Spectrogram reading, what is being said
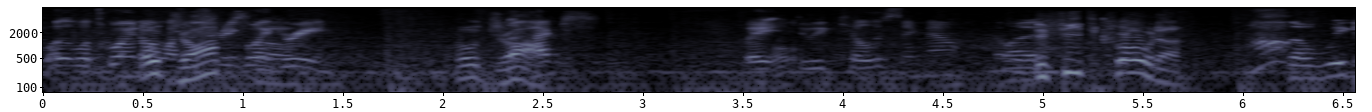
What, what's going No on? What's the drops, screen going though. green? No drops. Wait, Oh. do we kill this thing now? No. Defeat Crota. So we get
